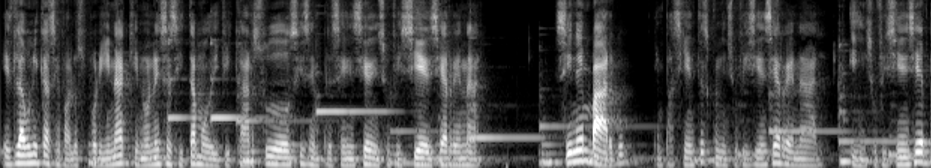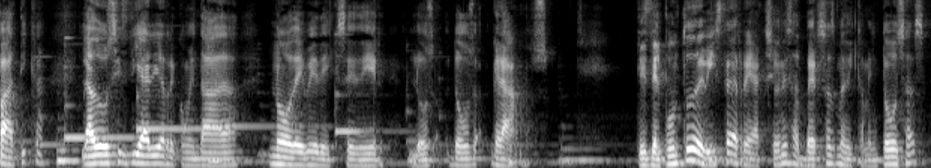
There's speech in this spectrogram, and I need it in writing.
es la única cefalosporina que no necesita modificar su dosis en presencia de insuficiencia renal. Sin embargo, en pacientes con insuficiencia renal e insuficiencia hepática, la dosis diaria recomendada no debe de exceder los 2 gramos. Desde el punto de vista de reacciones adversas medicamentosas,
